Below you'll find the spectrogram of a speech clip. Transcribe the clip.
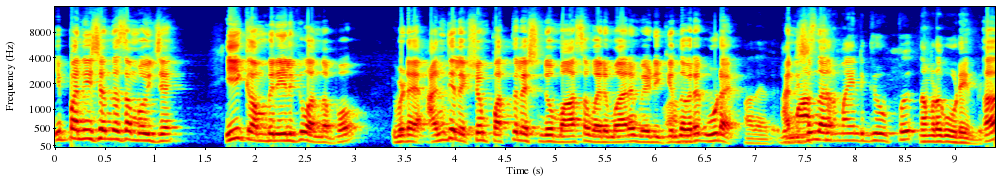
ഇപ്പൊ അനീഷ് എന്താ സംഭവിച്ചേ? ഈ കമ്പനിയിലേക്ക് വന്നപ്പോ ഇവിടെ അഞ്ച് ലക്ഷം പത്ത് ലക്ഷം രൂപ മാസം വരുമാനം മേടിക്കുന്നവരെ കൂടെ. മൈൻഡ് ഗ്രൂപ്പ് നമ്മുടെ കൂടെ ഉണ്ട് ആ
